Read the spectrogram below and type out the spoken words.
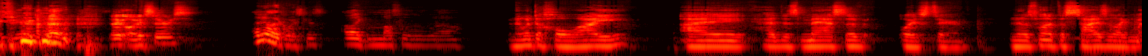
seafood. like oysters. I do like oysters. I like mussels as well. When I went to Hawaii, I had this massive oyster, and it was probably like the size of like my,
